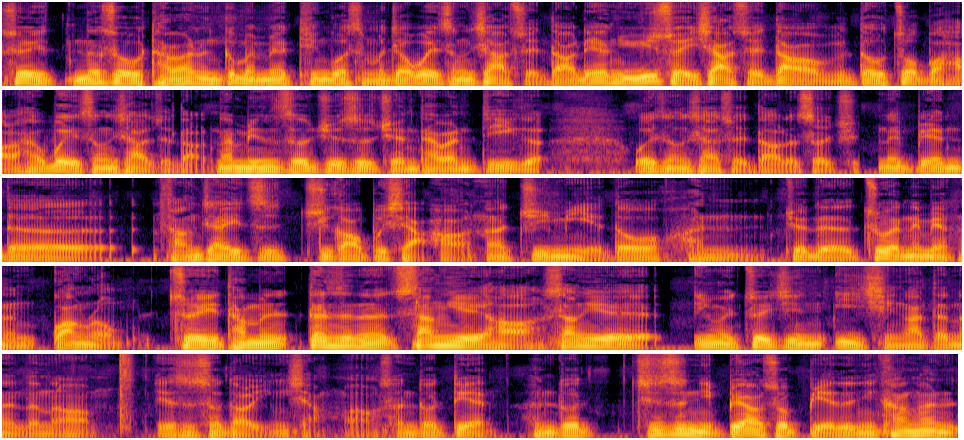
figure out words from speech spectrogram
所以那时候台湾人根本没有听过什么叫卫生下水道，连雨水下水道我们都做不好了，还卫生下水道？那民生社区是全台湾第一个卫生下水道的社区，那边的房价一直居高不下哈，那居民也都很觉得住在那边很光荣，所以他们但是呢，商业哈，商业因为最近疫情啊等等等等啊，也是受到影响啊，很多店很多，其实你不要说别的，你看看。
